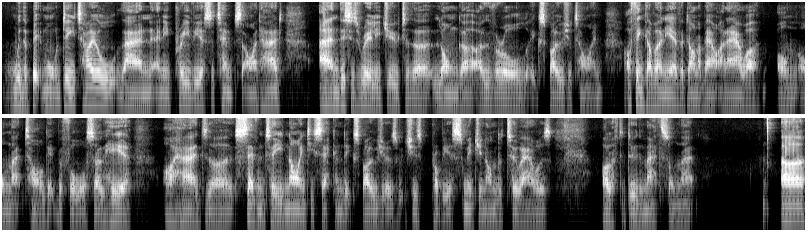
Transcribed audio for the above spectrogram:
with a bit more detail than any previous attempts that I'd had and this is really due to the longer overall exposure time. I think I've only ever done about an hour on, on that target before, so here I had uh, 70, 90 second exposures, which is probably a smidgen under two hours. I'll have to do the maths on that. Uh,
